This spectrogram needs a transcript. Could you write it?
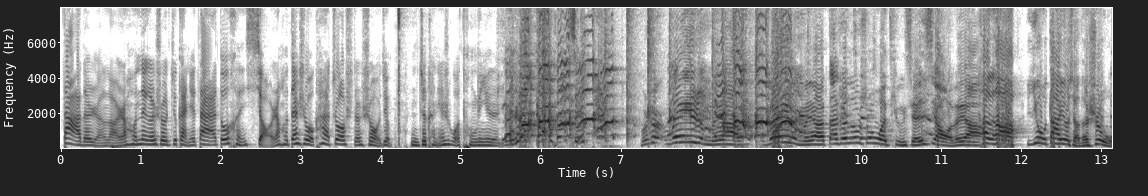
大的人了，然后那个时候就感觉大家都很小，然后但是我看到周老师的时候，我就你，这肯定是我同龄人，就是 不是为什么呀？为什么呀？大家都说我挺显小的呀。看看啊，又大又小的是我，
